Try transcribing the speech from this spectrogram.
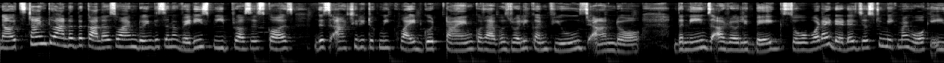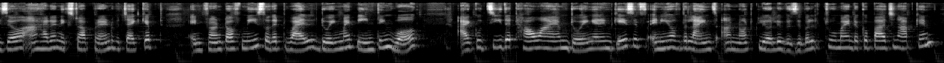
Now it's time to add up the color so I'm doing this in a very speed process cause this actually took me quite good time because I was really confused and uh, the names are really big so what I did is just to make my work easier I had an extra print which I kept in front of me so that while doing my painting work I could see that how I am doing and in case if any of the lines are not clearly visible through my decoupage napkin,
